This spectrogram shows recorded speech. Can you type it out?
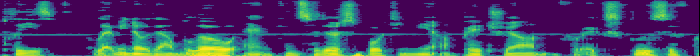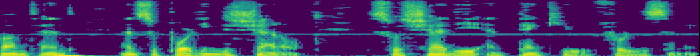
please let me know down below and consider supporting me on Patreon for exclusive content and supporting this channel. This was Shadi and thank you for listening.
